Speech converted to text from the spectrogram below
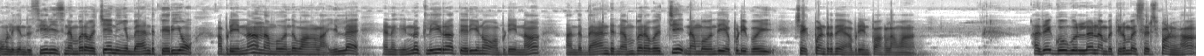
உங்களுக்கு இந்த சீரியஸ் நம்பரை வச்சே நீங்கள் பேண்டு தெரியும் அப்படின்னா நம்ம வந்து வாங்கலாம். இல்லை எனக்கு இன்னும் கிளியராக தெரியணும் அப்படின்னா அந்த பேண்டு நம்பரை வச்சு நம்ம வந்து எப்படி போய் செக் பண்ணுறது அப்படின்னு பார்க்கலாமா? அதே கூகுளில் நம்ம திரும்ப சர்ச் பண்ணலாம்.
